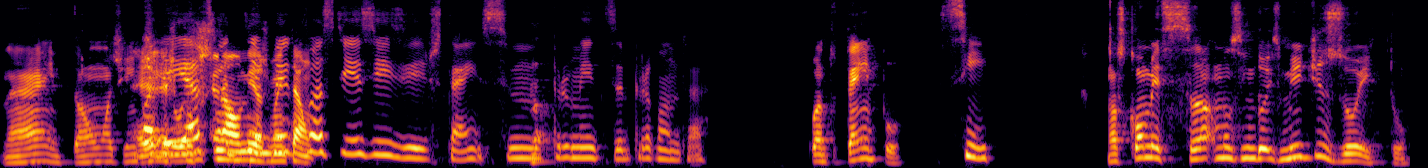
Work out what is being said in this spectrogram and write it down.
Né? Então a gente. Olha, é profissional mesmo, então. que vocês existem, se me permite a pergunta. Quanto tempo? Sim. Nós começamos em 2018,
